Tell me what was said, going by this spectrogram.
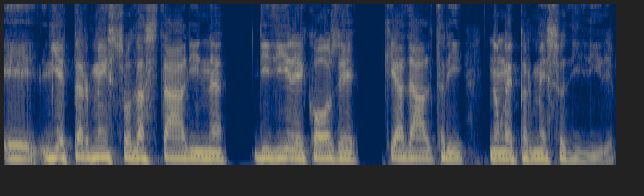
e gli è permesso da Stalin di dire cose che ad altri non è permesso di dire.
